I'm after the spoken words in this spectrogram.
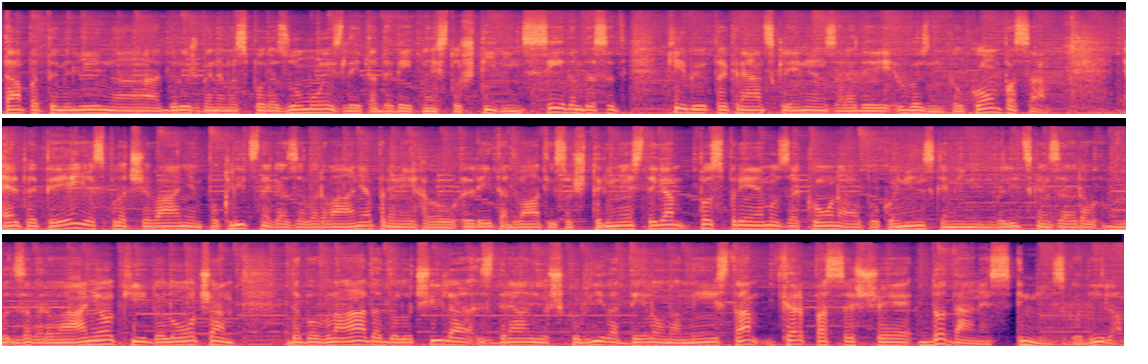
ta pa temelji na družbenem sporazumu iz leta 1974, ki je bil takrat sklenjen zaradi voznikov kompasa. LPP je s plačevanjem poklicnega zavarovanja prenehal leta 2013 po sprejemu zakona o pokojninskem in invalidskem zavarovanju, ki določa, da bo vlada določila zdravju škodljiva delovna mesta, kar pa se še do danes ni zgodilo.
